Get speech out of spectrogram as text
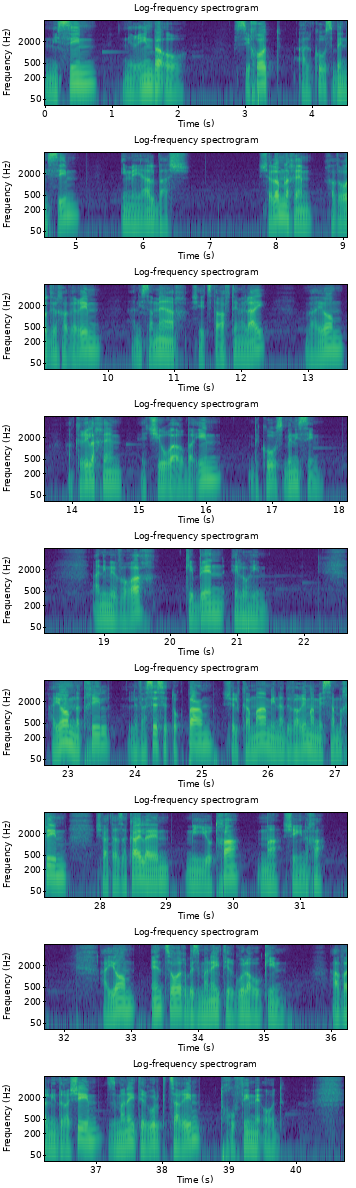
ניסים נראים באור. שיחות על קורס בניסים עם אייל בש. שלום לכם, חברות וחברים, אני שמח שהצטרפתם אליי, והיום אקריא לכם את שיעור ה-40 בקורס בניסים. אני מבורך כבן אלוהים. היום נתחיל לבסס את תוקפם של כמה מן הדברים המשמחים שאתה זכאי להם מהיותך מה שהנך. היום אין צורך בזמני תרגול ארוכים, אבל נדרשים זמני תרגול קצרים, תכופים מאוד.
